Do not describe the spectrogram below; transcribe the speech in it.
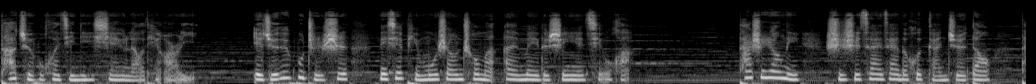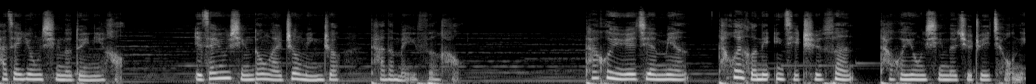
他绝不会仅仅限于聊天而已，也绝对不只是那些屏幕上充满暧昧的深夜情话。他是让你实实在在的会感觉到他在用心的对你好，也在用行动来证明着他的每一份好。他会约见面。他会和你一起吃饭，他会用心的去追求你，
